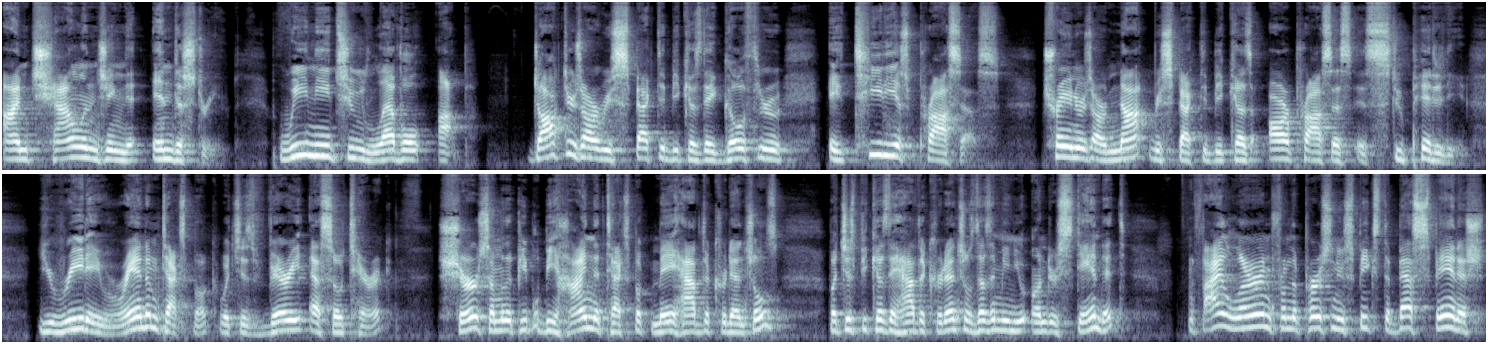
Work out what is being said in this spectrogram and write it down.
I'm challenging the industry. We need to level up. Doctors are respected because they go through a tedious process. Trainers are not respected because our process is stupidity. You read a random textbook, which is very esoteric. Sure, some of the people behind the textbook may have the credentials, but just because they have the credentials doesn't mean you understand it. If I learn from the person who speaks the best Spanish,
